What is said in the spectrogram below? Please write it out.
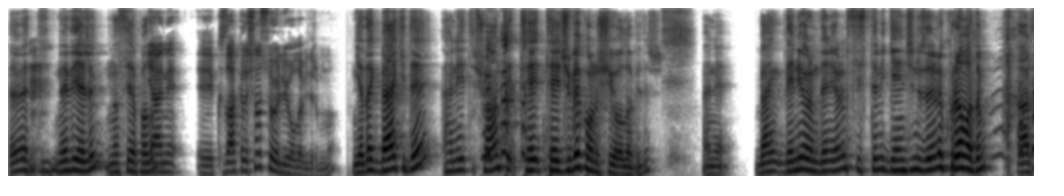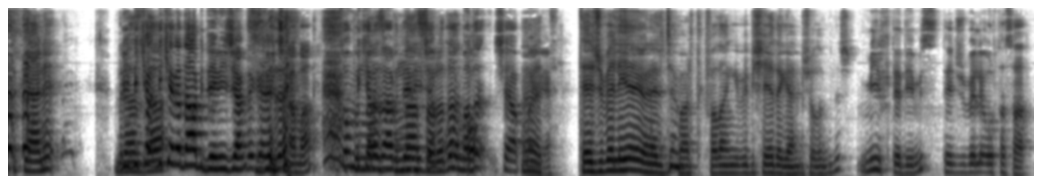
evet ne diyelim nasıl yapalım? Yani e, kız arkadaşına söylüyor olabilir bunu. Ya da belki de hani şu an te- te- tecrübe konuşuyor olabilir. Hani ben deniyorum deniyorum sistemi gencin üzerine kuramadım. Artık yani bir, biraz bir, kere, daha- bir kere daha bir deneyeceğim Bir sizin için ama. Son bir Bundan- kere daha bir bundan deneyeceğim. sonra da Olmadı şey yapmayın. Evet. tecrübeliye yöneleceğim artık falan gibi bir şeye de gelmiş olabilir. MILF dediğimiz tecrübeli orta saha.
